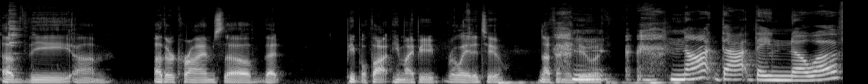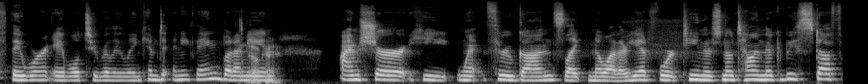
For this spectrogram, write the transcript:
of the um, other crimes, though, that people thought he might be related to. Nothing to do with. Not that they know of. They weren't able to really link him to anything. But I mean, Okay. I'm sure he went through guns like no other. He had 14. There's no telling. There could be stuff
